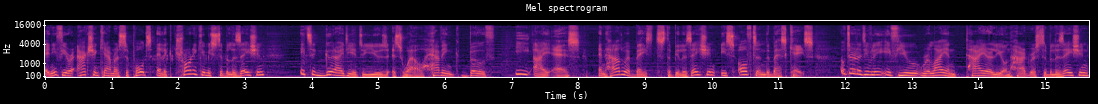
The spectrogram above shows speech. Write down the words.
and if your action camera supports electronic image stabilization, it's a good idea to use as well. Having both EIS and hardware-based stabilization is often the best case. Alternatively, if you rely entirely on hardware stabilization,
